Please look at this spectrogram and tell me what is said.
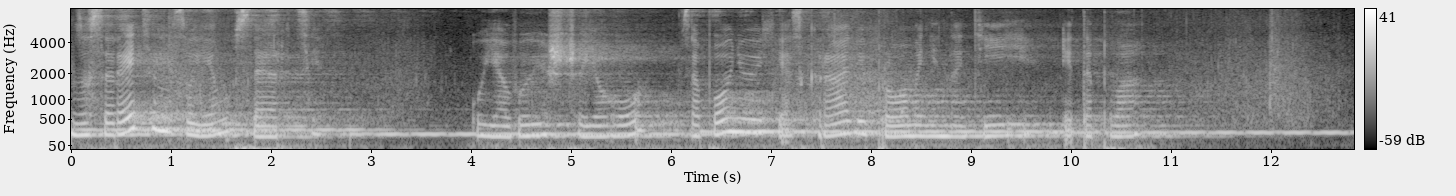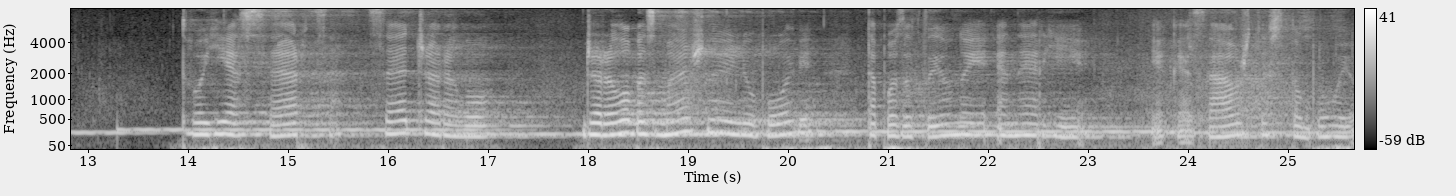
Зосередься на своєму серці. Уяви, що його заповнюють яскраві промені надії і тепла. Твоє серце це джерело, джерело безмежної любові та позитивної енергії, яке завжди з тобою.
